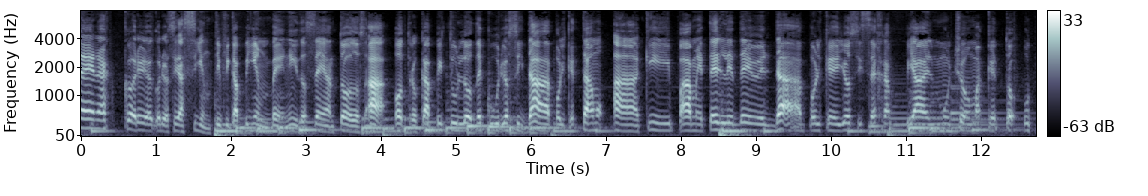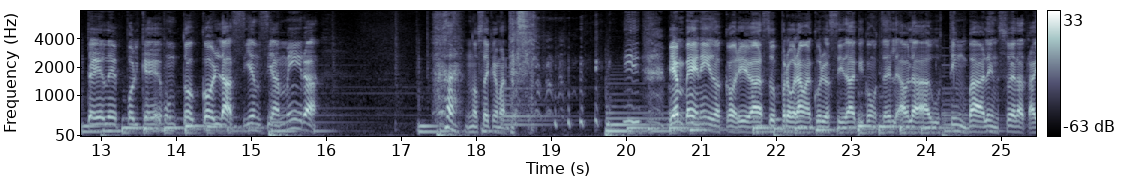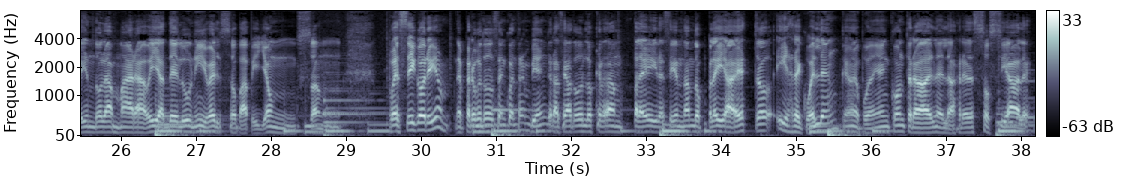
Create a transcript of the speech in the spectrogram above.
Buenas curiosidad científica, bienvenidos sean todos a otro capítulo de curiosidad porque estamos aquí para meterle de verdad porque yo sí sé rapear mucho más que todos ustedes porque junto con la ciencia mira. No sé qué más decir Bienvenidos, Corillo, a su programa Curiosidad. Aquí con ustedes le habla Agustín Valenzuela trayendo las maravillas del universo, Papi Johnson. Pues sí, Corillo, espero que todos se encuentren bien. Gracias a todos los que le dan play, le siguen dando play a esto. Y recuerden que me pueden encontrar en las redes sociales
